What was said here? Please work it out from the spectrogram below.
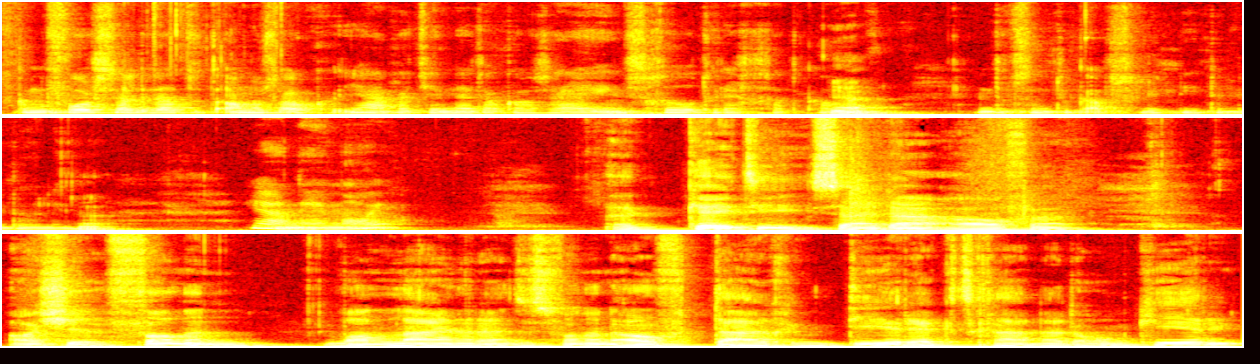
Ik kan me voorstellen dat het anders ook, ja, wat je net ook al zei, in schuld terecht gaat komen. Ja. En dat is natuurlijk absoluut niet de bedoeling. Ja. Ja, nee, mooi. Eh, Katie zei daarover, als je van een one-liner, dus van een overtuiging, direct gaat naar de omkering,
